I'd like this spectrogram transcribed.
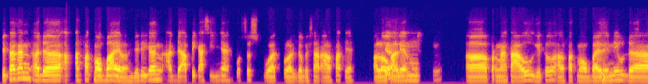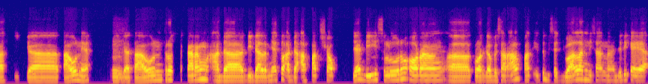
kita kan ada Alfat Mobile. Jadi kan ada aplikasinya khusus buat keluarga besar Alfat ya. Kalau Ya. kalian mungkin eh, pernah tahu gitu, Alfat Mobile ini udah tiga tahun ya. Hmm. tiga tahun. Terus sekarang ada di dalamnya itu ada Alfat Shop. Jadi seluruh orang eh, keluarga besar Alfat itu bisa jualan di sana. Jadi kayak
